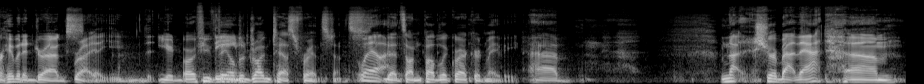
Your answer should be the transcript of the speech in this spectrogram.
prohibited drugs, Right. uh, you're or if you deemed- failed a drug test, for instance, Well, I- that's on public record, maybe. I'm not sure about that. Um,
